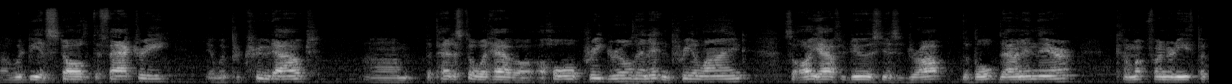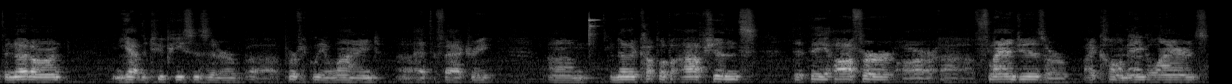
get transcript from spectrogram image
uh, would be installed at the factory. It would protrude out. Um, the pedestal would have a, a hole pre-drilled in it and pre-aligned. So all you have to do is just drop the bolt down in there, come up from underneath, put the nut on, you have the two pieces that are uh, perfectly aligned uh, at the factory. Um, another couple of options that they offer are uh, flanges, or I call them angle irons.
